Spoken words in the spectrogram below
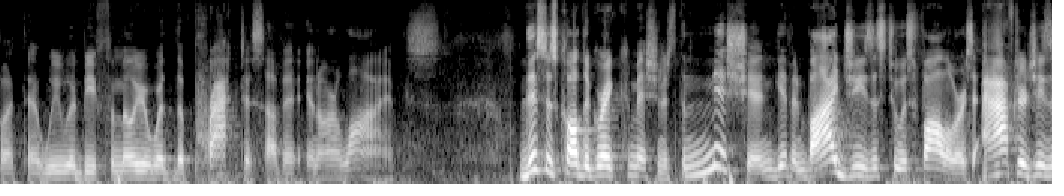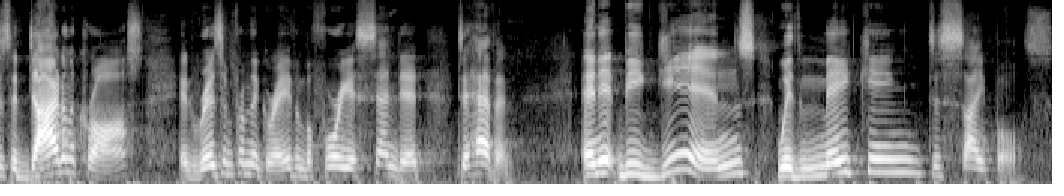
but that we would be familiar with the practice of it in our lives. This is called the Great Commission. It's the mission given by Jesus to his followers after Jesus had died on the cross and risen from the grave and before he ascended to heaven. And it begins with making disciples,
